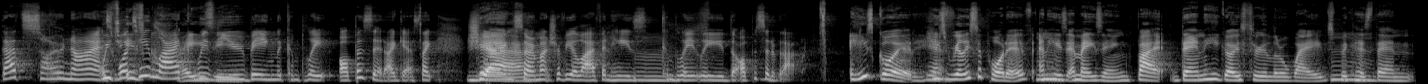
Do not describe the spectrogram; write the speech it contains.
That's so nice. Which What's is he like with you being the complete opposite? I guess like sharing Yeah. so much of your life, and he's mm. completely the opposite of that. He's good. He's Yeah. Mm. really supportive and he's amazing. But then he goes through little waves because then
